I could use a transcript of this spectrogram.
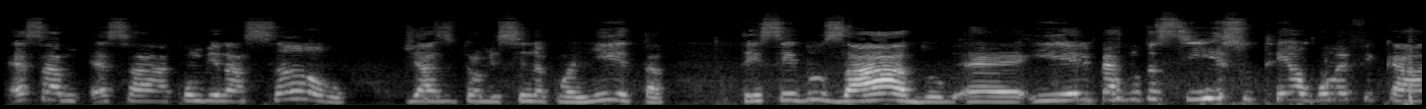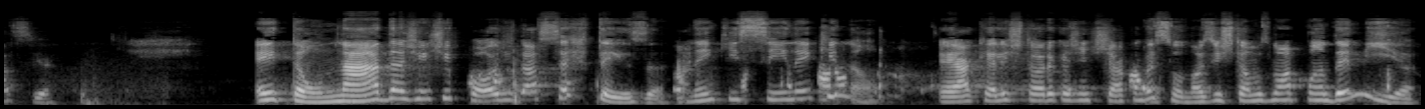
essa, essa combinação de azitromicina com anita tem sido usado é, e ele pergunta se isso tem alguma eficácia. Então, nada a gente pode dar certeza, nem que sim, nem que não. É aquela história que a gente já conversou. Nós estamos numa pandemia.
